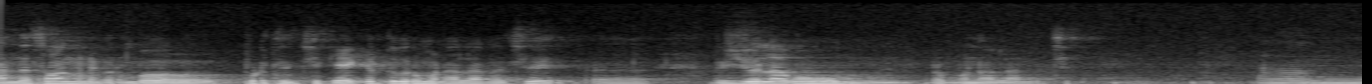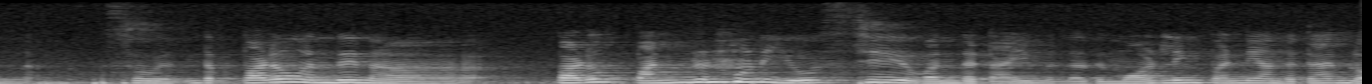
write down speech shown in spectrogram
அந்த சாங் எனக்கு ரொம்ப பிடிச்சிருந்துச்சி. கேட்கறதுக்கு ரொம்ப நல்லா இருந்துச்சு. விஷுவலாகவும் ரொம்ப நல்லா இருந்துச்சு. Um, ஸோ இந்த படம் வந்து நான் படம் பண்ணணும்னு யோசித்து வந்த டைம் இல்லை. அது மாடலிங் பண்ணி அந்த டைமில்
